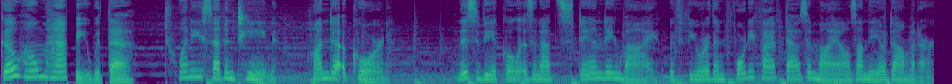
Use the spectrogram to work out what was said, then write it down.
Go home happy with the 2017 Honda Accord. This vehicle is an outstanding buy with fewer than 45,000 miles on the odometer.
